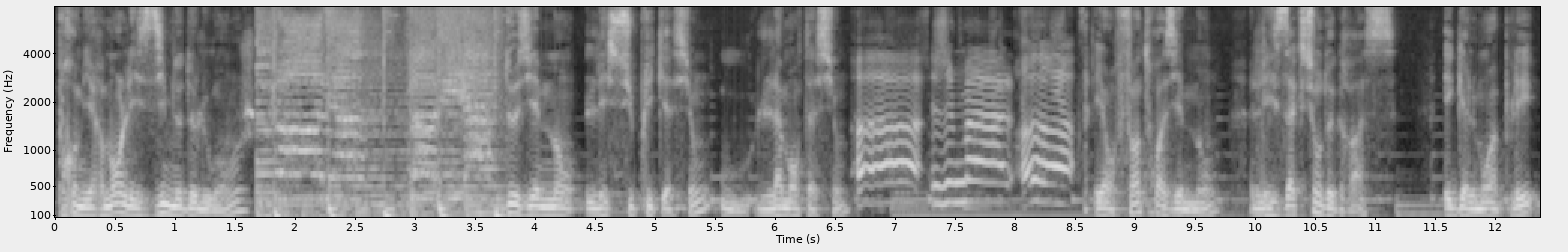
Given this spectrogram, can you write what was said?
Premièrement, les hymnes de louange. Deuxièmement, les supplications ou lamentations. Et enfin, troisièmement, les actions de grâce, également appelées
